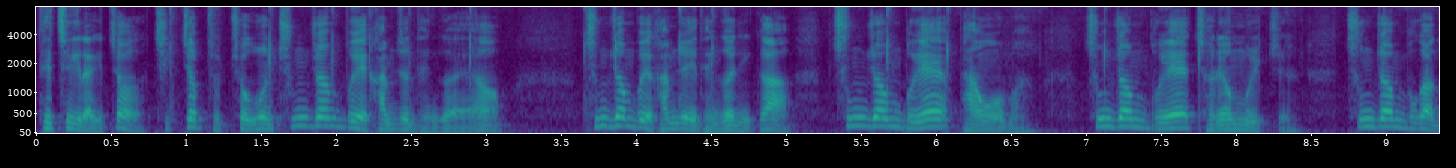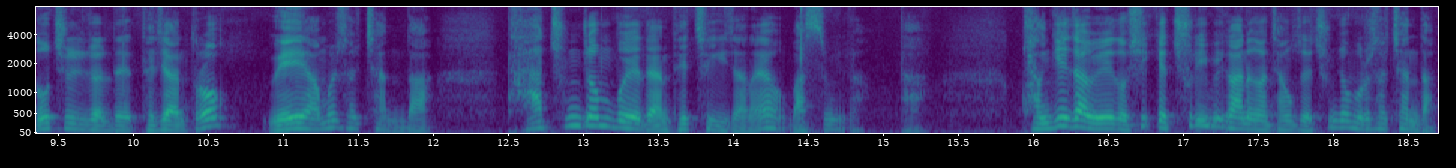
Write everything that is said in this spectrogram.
대책이라 했죠. 직접 접촉은 충전부에 감전된 거예요. 충전부에 감전이 된 거니까 충전부의 방호막, 충전부의 절연 물질, 충전부가 노출되지 않도록 외함을 설치한다. 다 충전부에 대한 대책이잖아요. 맞습니다. 다. 관계자 외에도 쉽게 출입이 가능한 장소에 충전부를 설치한다.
